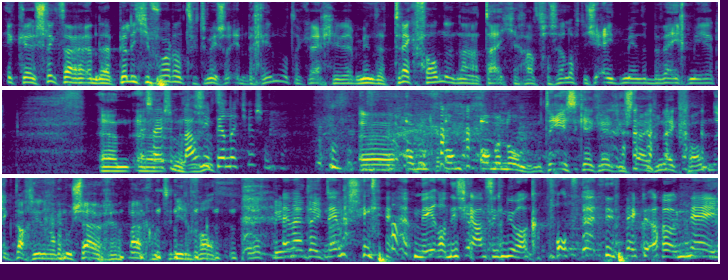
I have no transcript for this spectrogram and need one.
Ik eh, slik daar een eh, pilletje voor, dat, tenminste in het begin. Want dan krijg je er minder trek van. En na een tijdje gaat het vanzelf. Dus je eet minder, beweegt meer. En, En zijn ze eh, blauw, die pilletjes? Of- Eh, om, en- om, om en om. Want de eerste keer kreeg ik een stijve nek van. Ik dacht dat je erop moest zuigen. Maar goed, in ieder geval. Weer Nee, meer maar, details. nee, maar Merel die schaamt zich nu al kapot. Die denkt, oh nee.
